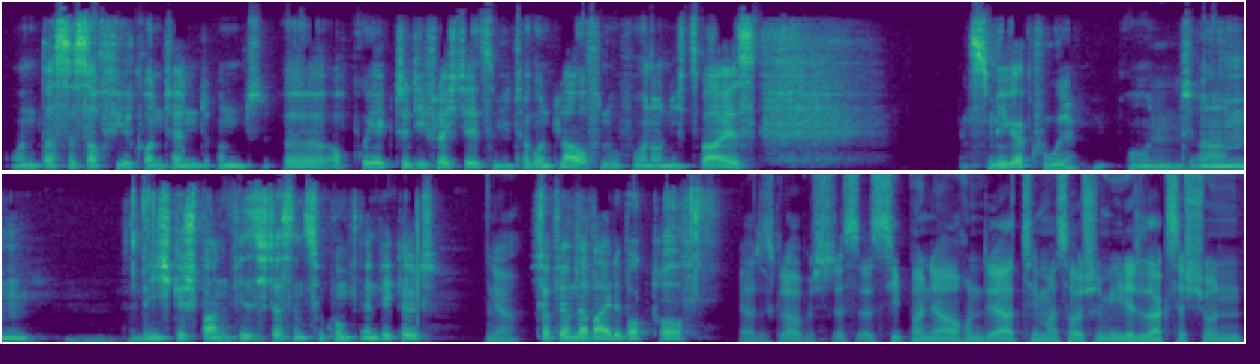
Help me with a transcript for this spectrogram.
Und das ist auch viel Content und äh, auch Projekte, die vielleicht jetzt im Hintergrund laufen, wovon man noch nichts weiß. Das ist mega cool. Und mhm. ähm, bin ich gespannt, wie sich das in Zukunft entwickelt. Ja. Ich glaube, wir haben da beide Bock drauf. Ja, das glaube ich. Das, das, sieht man ja auch. Und ja, Thema Social Media, du sagst ja schon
